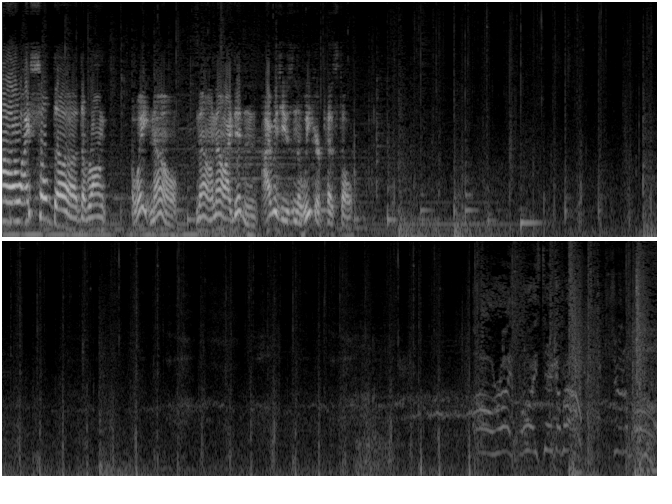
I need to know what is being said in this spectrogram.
Ow, I sold the the wrong oh, wait, no. No, no, I didn't. I was using the weaker pistol. All right, boys, take them out. Shoot them all.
